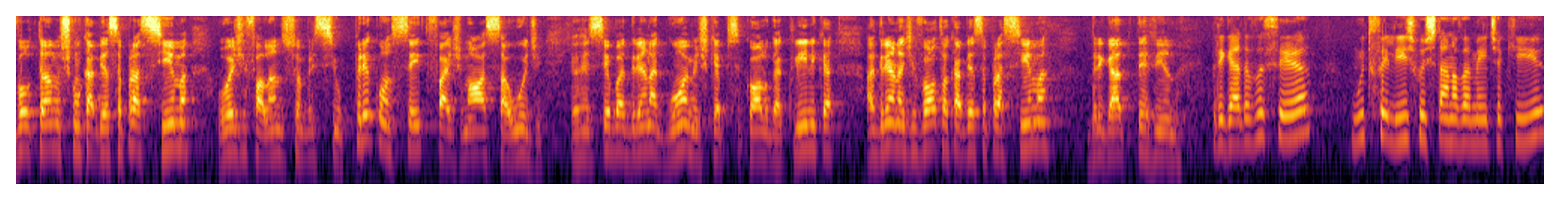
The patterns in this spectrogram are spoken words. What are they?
Voltamos com cabeça para cima, hoje falando sobre se o preconceito faz mal à saúde. Eu recebo a Adriana Gomes, que é psicóloga clínica. Adriana, de volta à cabeça para cima. Obrigado por ter vindo. Obrigada a você. Muito feliz por estar novamente aqui,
